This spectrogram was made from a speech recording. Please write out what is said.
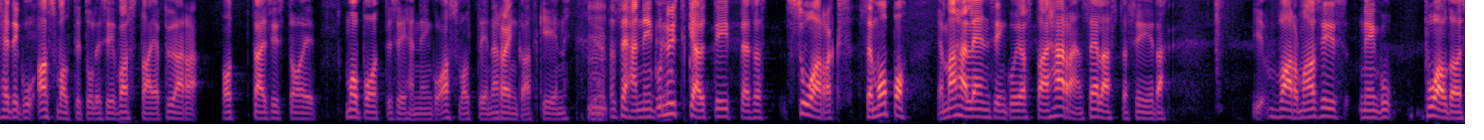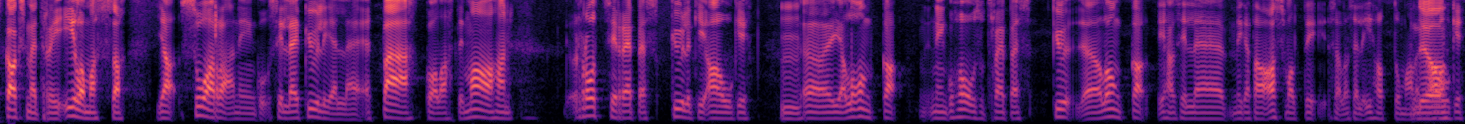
heti, kun asfaltti tuli siinä vastaan ja pyörä, ot, tai siis toi mopo otti siihen niin kuin asfalttiin ne renkaat kiinni. Mm. No sehän niin kuin nyt käytti itseensä suoraksi se mopo, ja mähän lensin kuin jostain härän selästä siitä. Varmaan siis niin kuin puolitoista kaksi metriä ilmassa ja suoraan niin kuin silleen kyljelle, että pää kolahti maahan, rotsi repes kylki auki mm. öö, ja lonkka, niin kuin housut repes, ky, lonkka ihan silleen, mikä tää on asfaltti sellaiselle ihottumalle Joo. auki.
